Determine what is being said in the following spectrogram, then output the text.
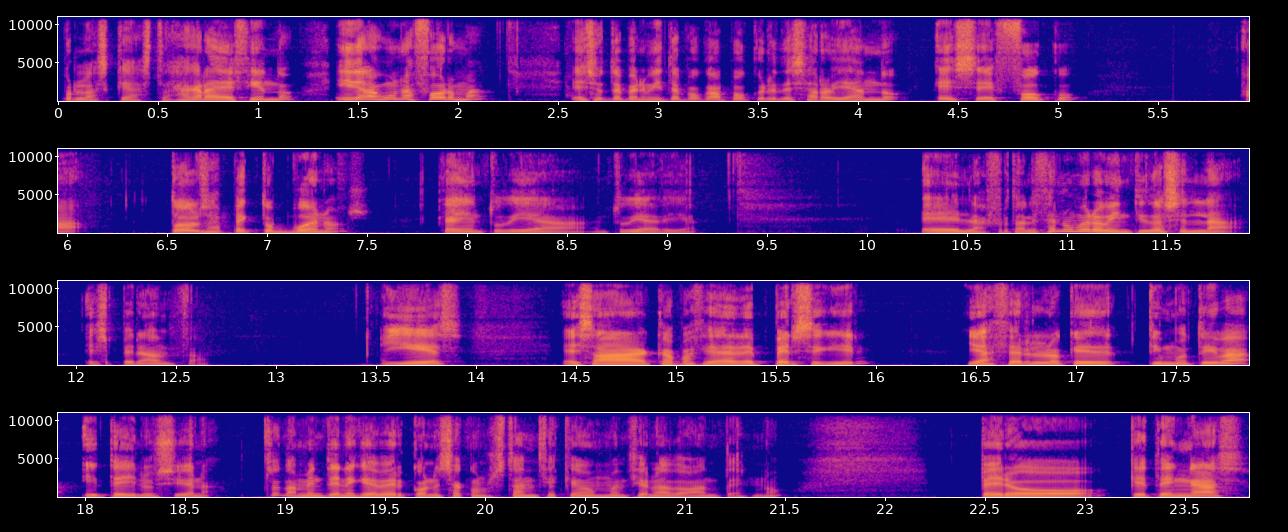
por las que estás agradeciendo y de alguna forma eso te permite poco a poco ir desarrollando ese foco a todos los aspectos buenos que hay en tu día, en tu día a día. Eh, la fortaleza número 22 es la esperanza. Y es esa capacidad de perseguir y hacer lo que te motiva y te ilusiona. Esto también tiene que ver con esa constancia que hemos mencionado antes, ¿no? Pero que tengas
